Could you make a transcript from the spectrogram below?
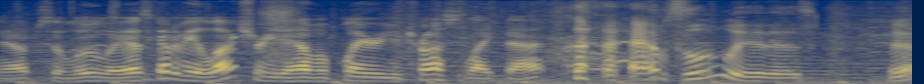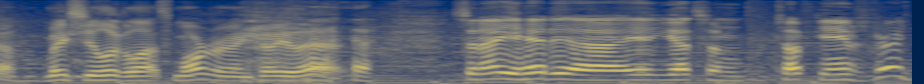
Absolutely, that's got to be a luxury to have a player you trust like that. Absolutely, it is. Yeah, makes you look a lot smarter. I can tell you that. so now you had uh, you got some tough games, very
